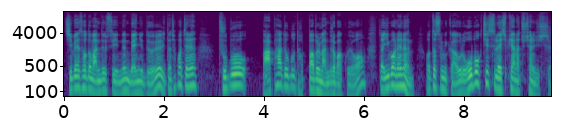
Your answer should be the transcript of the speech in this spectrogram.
집에서도 만들 수 있는 메뉴들. 일단 첫 번째는 두부 마파두부 덮밥을 만들어 봤고요. 자, 이번에는 어떻습니까? 우리 오복치스 레시피 하나 추천해 주시죠.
